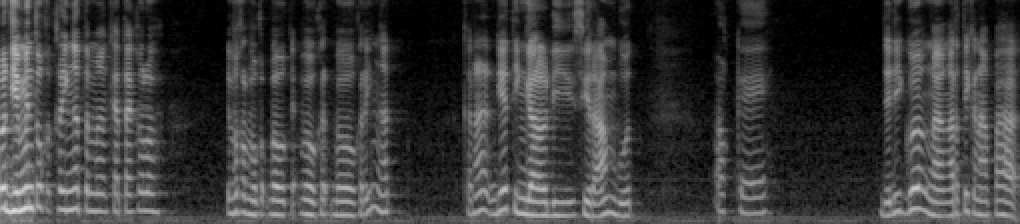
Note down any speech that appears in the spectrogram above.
lo diemin tuh keringet sama ketek lo dia bakal bau, bau, bau, bau keringet karena dia tinggal di si rambut Oke. jadi gue nggak ngerti kenapa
